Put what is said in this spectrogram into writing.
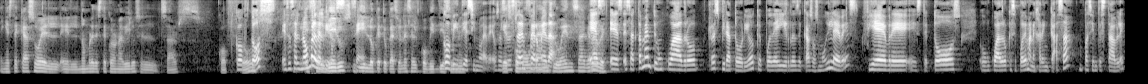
en este caso el, el nombre de este coronavirus el SARS-CoV-2 COV-2, ese es el nombre es del el virus. Sí. y lo que te ocasiona es el COVID-19 COVID-19, o sea, que es es esta como una enfermedad. influenza grave. Es, es exactamente un cuadro respiratorio que puede ir desde casos muy leves, fiebre, este, tos, un cuadro que se puede manejar en casa, un paciente estable,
